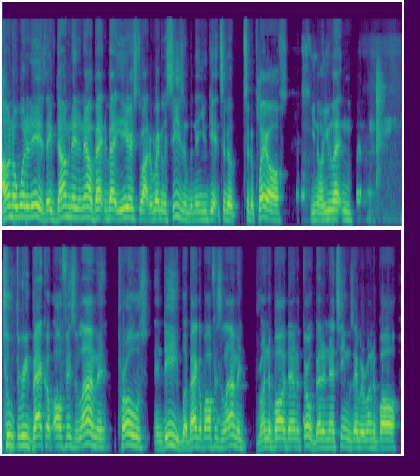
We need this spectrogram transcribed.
I don't know what it is. They've dominated now back to back years throughout the regular season, but then you get into the to the playoffs, you know, you letting two, three backup offensive linemen, pros indeed, but backup offensive linemen run the ball down the throat better than that team was able to run the ball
